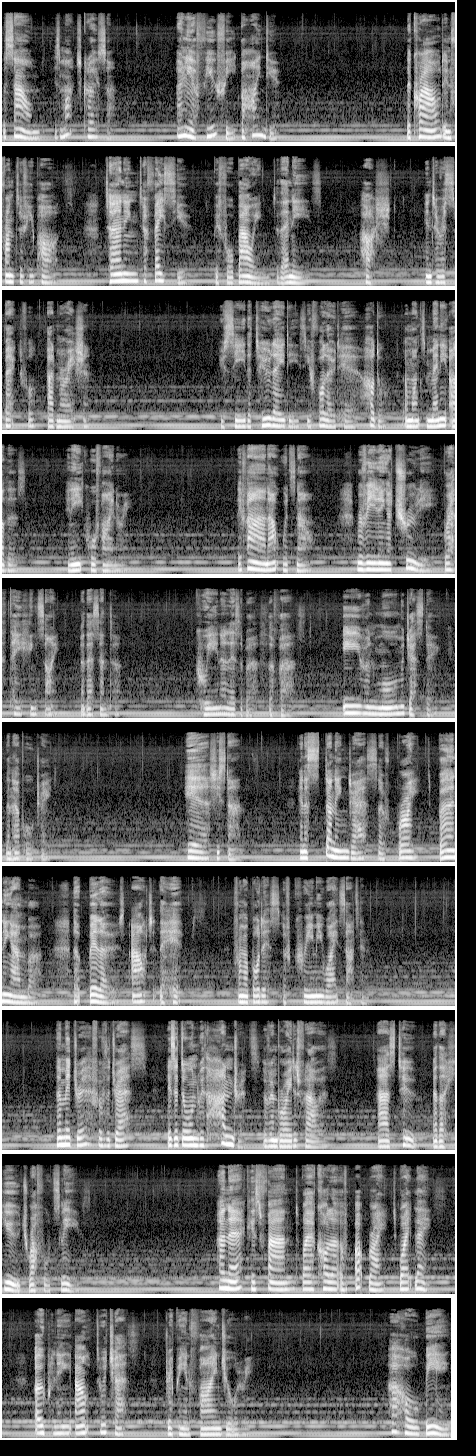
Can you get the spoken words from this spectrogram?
the sound is much closer, only a few feet behind you. The crowd in front of you parts, turning to face you before bowing to their knees, hushed into respectful admiration. You see the two ladies you followed here huddled amongst many others in equal finery. They fan outwards now, revealing a truly breathtaking sight at their centre. Queen Elizabeth I, even more majestic than her portrait. Here she stands, in a stunning dress of bright, burning amber that billows out at the hips from a bodice of creamy white satin. The midriff of the dress is adorned with hundreds of embroidered flowers, as too are the huge ruffled sleeves. Her neck is fanned by a collar of upright white lace, opening out to a chest dripping in fine jewellery. Her whole being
